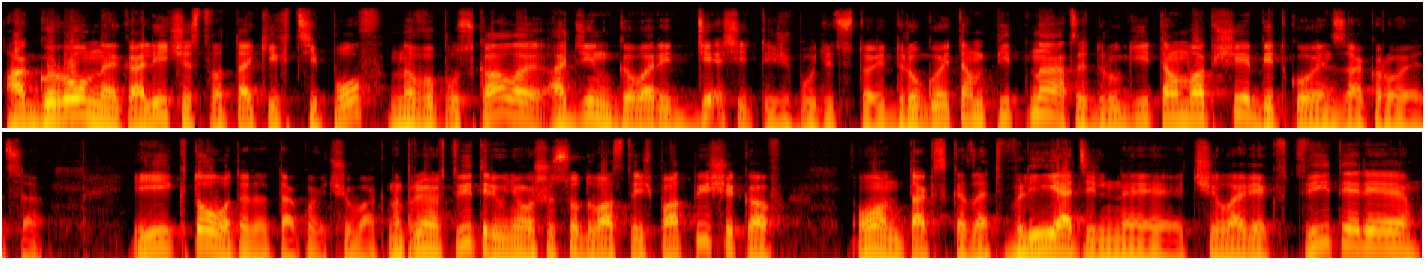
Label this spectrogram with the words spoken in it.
огромное количество таких типов на выпускало. Один говорит 10 тысяч будет стоить, другой там 15, другие там вообще биткоин закроется. И кто вот этот такой чувак? Например, в Твиттере у него 620 тысяч подписчиков – он, так сказать, влиятельный человек в Твиттере,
